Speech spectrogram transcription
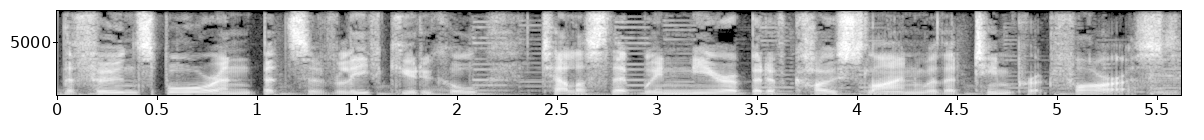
The fern spore and bits of leaf cuticle tell us that we're near a bit of coastline with a temperate forest.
